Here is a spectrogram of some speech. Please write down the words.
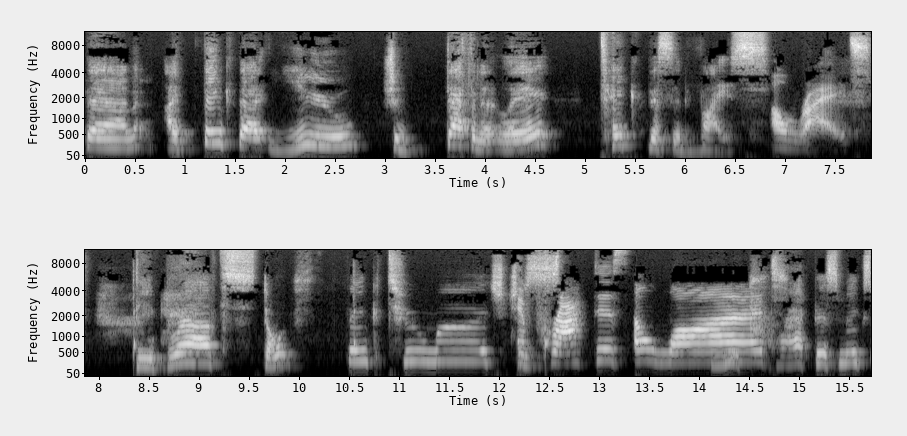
then I think that you should definitely take this advice. All right. Deep breaths, don't think too much. And Just practice a lot. practice makes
